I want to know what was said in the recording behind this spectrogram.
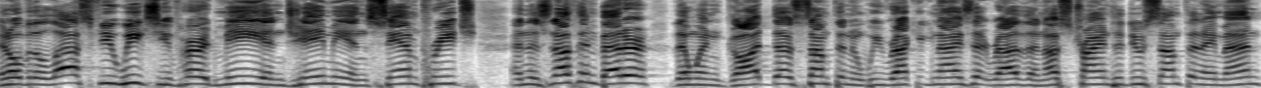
And over the last few weeks, you've heard me and Jamie and Sam preach, and there's nothing better than when God does something and we recognize it rather than us trying to do something, amen?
